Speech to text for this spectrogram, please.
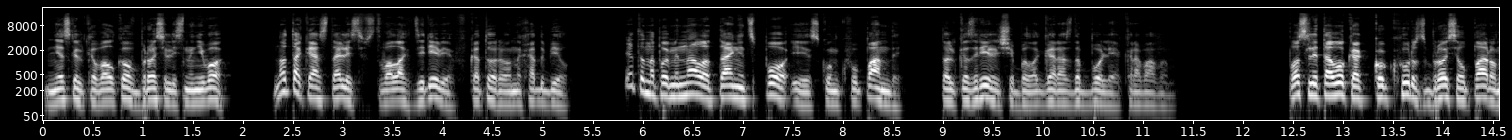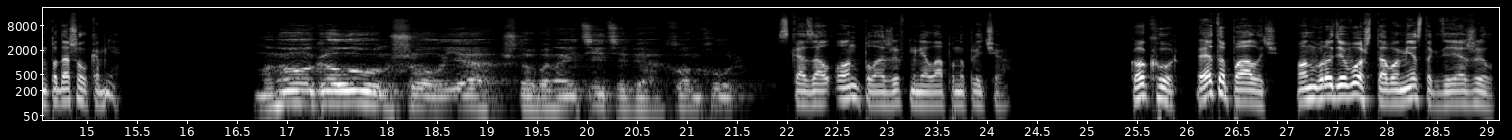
Несколько волков бросились на него, но так и остались в стволах деревьев, которые он их отбил. Это напоминало танец По из кунг-фу панды, только зрелище было гораздо более кровавым. После того, как Кокхур сбросил пар, он подошел ко мне. «Много лун шел я, чтобы найти тебя, Хонхур», — сказал он, положив мне лапу на плечо. «Кокхур, это Палыч. Он вроде вождь того места, где я жил».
